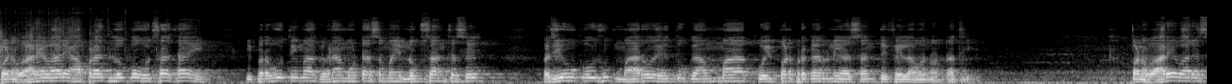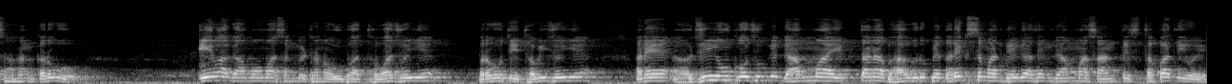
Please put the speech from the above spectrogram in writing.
પણ વારે વારે આપણા જ લોકો ઓછા થાય. એ પ્રવૃત્તિમાં ઘણા મોટા સમયે નુકસાન થશે. હજી હું કહું છું કે મારો હેતુ ગામમાં કોઈ પણ પ્રકારની અશાંતિ ફેલાવવાનો નથી. પણ વારે વારે સહન કરવું, એવા ગામોમાં સંગઠનો ઊભા થવા જોઈએ, પ્રવૃત્તિ થવી જોઈએ. અને હજી હું કહું છું કે ગામમાં એકતાના ભાગરૂપે દરેક સમાજ ભેગા થઈને ગામમાં શાંતિ સ્થપાતી હોય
